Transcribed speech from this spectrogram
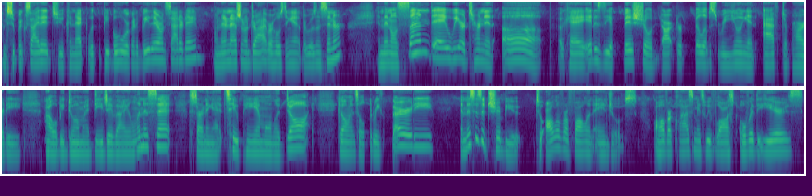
I'm super excited to connect with the people who are going to be there on Saturday on International Drive or hosting it at the Rosen Center. And then on Sunday, we are turning up. Okay, it is the official Dr. Phillips reunion after party. I will be doing my DJ violinist set starting at 2 p.m. on the dot, going until 3:30. And this is a tribute to all of our fallen angels, all of our classmates we've lost over the years.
